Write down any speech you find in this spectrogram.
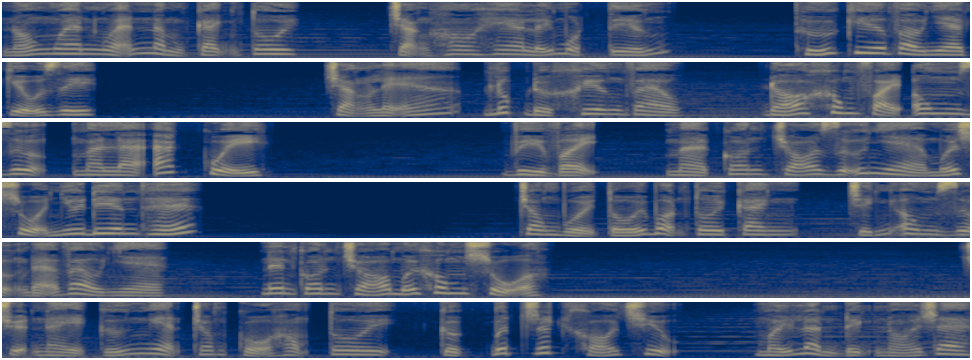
nó ngoan ngoãn nằm cạnh tôi, chẳng ho he lấy một tiếng. Thứ kia vào nhà kiểu gì? Chẳng lẽ lúc được khiêng vào, đó không phải ông dượng mà là ác quỷ? Vì vậy mà con chó giữ nhà mới sủa như điên thế. Trong buổi tối bọn tôi canh, chính ông dượng đã vào nhà, nên con chó mới không sủa. Chuyện này cứ nghẹn trong cổ họng tôi, cực bứt rứt khó chịu, mấy lần định nói ra.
